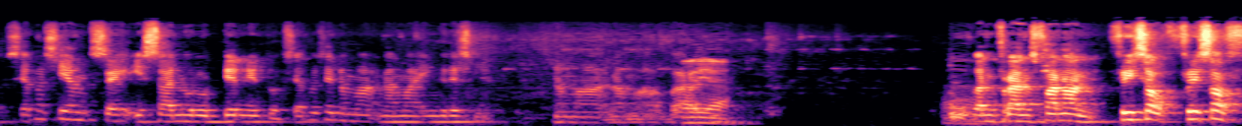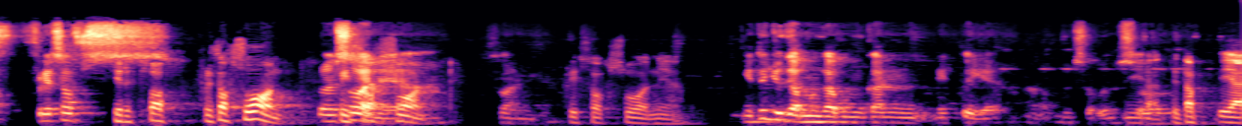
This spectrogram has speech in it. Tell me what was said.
siapa sih yang saya Isa Nuruddin itu siapa sih nama nama Inggrisnya nama nama barat oh, iya. Bukan Franz Fanon Frisov Frisov Frisov Frisov Frisov Swan Frisov Swan Swan Frisov Swan ya itu juga menggabungkan itu ya unsur-unsur ya, tetap ya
